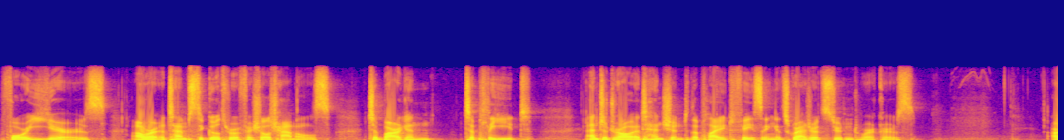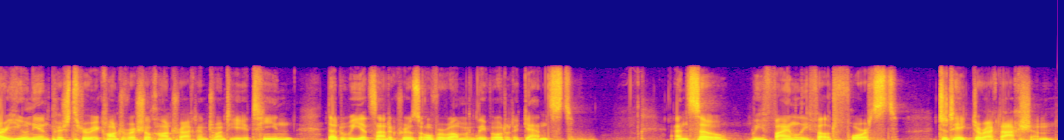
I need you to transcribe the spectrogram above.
for years our attempts to go through official channels, to bargain, to plead, and to draw attention to the plight facing its graduate student workers. Our union pushed through a controversial contract in 2018 that we at Santa Cruz overwhelmingly voted against. And so we finally felt forced to take direct action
